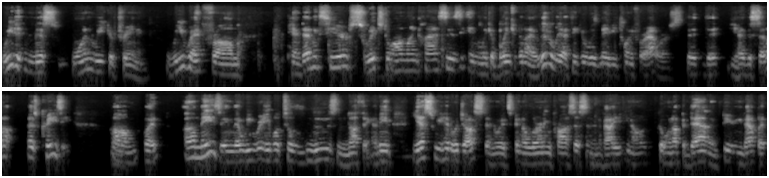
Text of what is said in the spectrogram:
we didn't miss one week of training. We went from pandemics here, switch to online classes in like a blink of an eye. Literally, I think it was maybe 24 hours that, that you had to set up. That's crazy. Wow. Um, but amazing that we were able to lose nothing. I mean, yes, we had to adjust and it's been a learning process and an evaluate, you know, going up and down and figuring it out, but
